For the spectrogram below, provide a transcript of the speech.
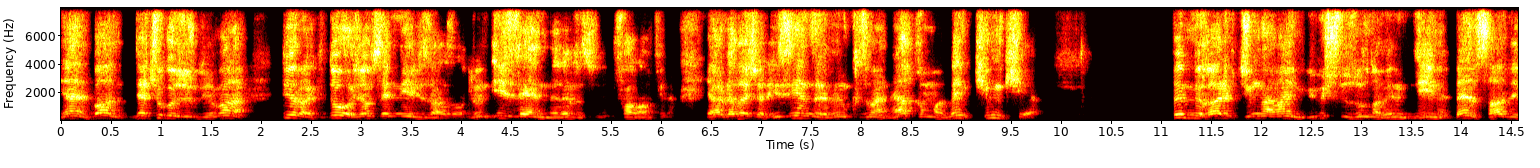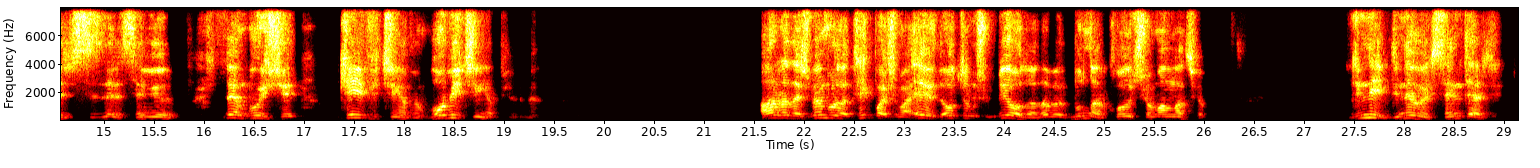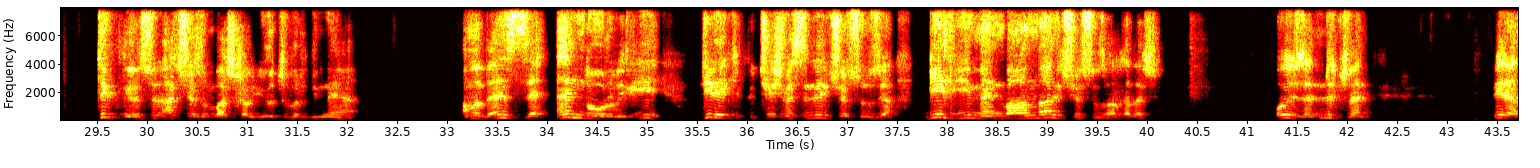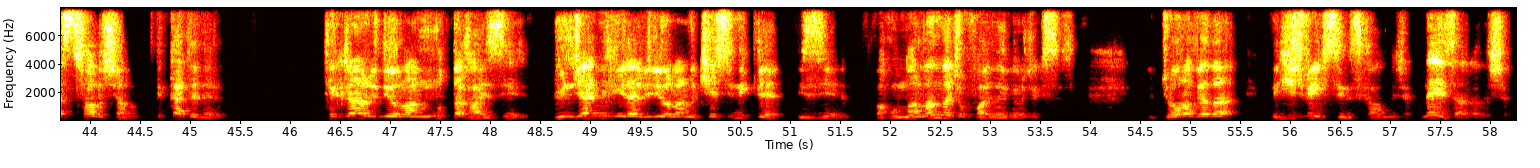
Yani bazı, ya çok özür diliyorum bana diyorlar ki Doğu hocam sen niye bizi azarlıyorsun? İzleyenlere kızıyorsun falan filan. Ya arkadaşlar izleyenlere benim kızmaya ne hakkım var? Ben kim ki ya? Ben bir garip cınganayım, gümüşlü zurna benim neyime? Ben sadece sizleri seviyorum. Ben bu işi keyif için yapıyorum, hobi için yapıyorum. Ya. Arkadaş ben burada tek başıma evde oturmuşum bir odada böyle bunlar konuşuyorum, anlatıyorum. Dinleyip dinlemek senin tercih. Tıklıyorsun, açıyorsun başka bir YouTuber dinle ya. Ama ben size en doğru bilgiyi direkt çeşmesinden içiyorsunuz ya. Bilgiyi menbaından içiyorsunuz arkadaş. O yüzden lütfen biraz çalışalım, dikkat edelim. Tekrar videolarını mutlaka izleyelim. Güncel bilgiler videolarını kesinlikle izleyelim. Bak onlardan da çok fayda göreceksiniz. Coğrafyada hiçbir eksiğiniz kalmayacak. Neyse arkadaşlar.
